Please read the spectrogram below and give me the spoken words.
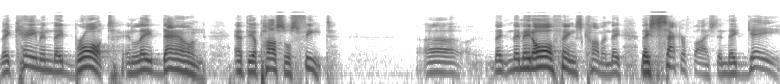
they came and they brought and laid down at the apostles' feet. Uh, they, they made all things common. They, they sacrificed and they gave.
